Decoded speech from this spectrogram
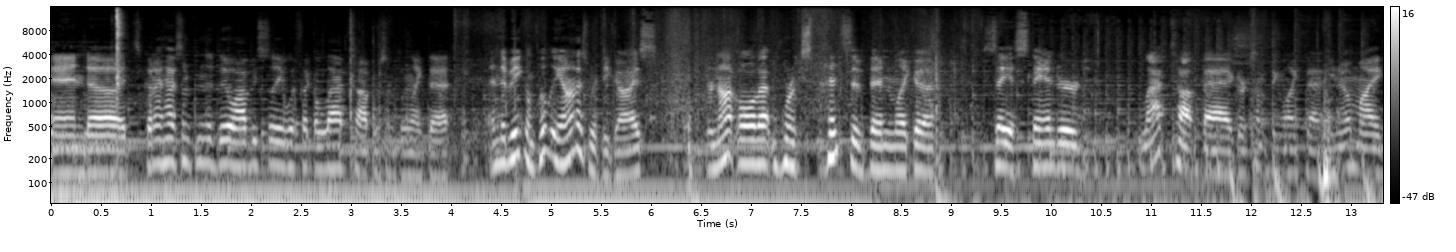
and uh, it's gonna have something to do obviously with like a laptop or something like that. And to be completely honest with you guys they're not all that more expensive than like a say a standard laptop bag or something like that you know? My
